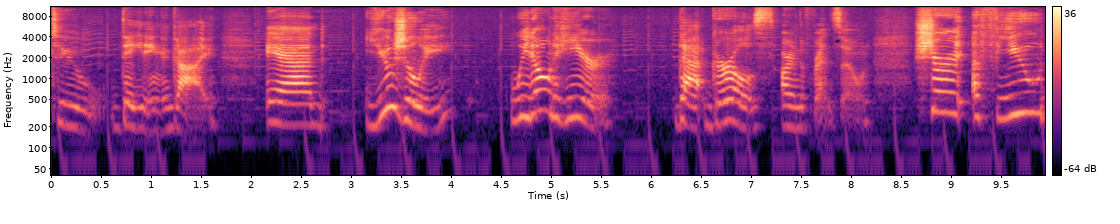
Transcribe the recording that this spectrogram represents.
to dating a guy. And usually, we don't hear that girls are in the friend zone. Sure, a few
